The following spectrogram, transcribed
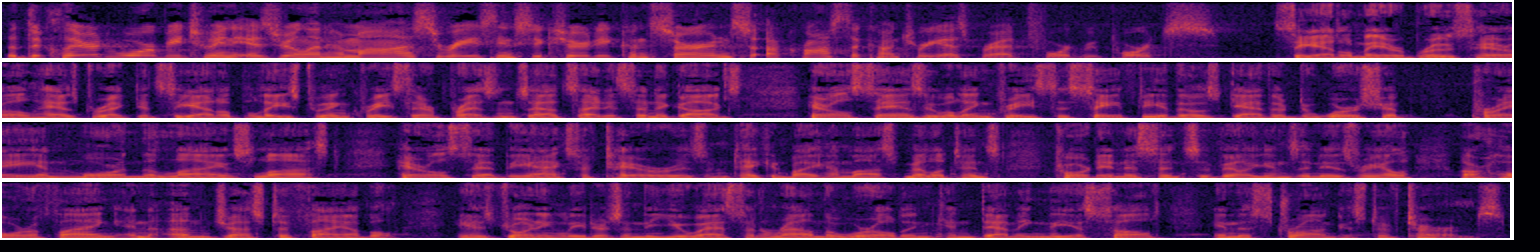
The declared war between Israel and Hamas raising security concerns across the country, as Brad Ford reports. Seattle Mayor Bruce Harrell has directed Seattle police to increase their presence outside of synagogues. Harrell says it will increase the safety of those gathered to worship pray and mourn the lives lost. Harrell said the acts of terrorism taken by Hamas militants toward innocent civilians in Israel are horrifying and unjustifiable. He is joining leaders in the U.S. and around the world in condemning the assault in the strongest of terms.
